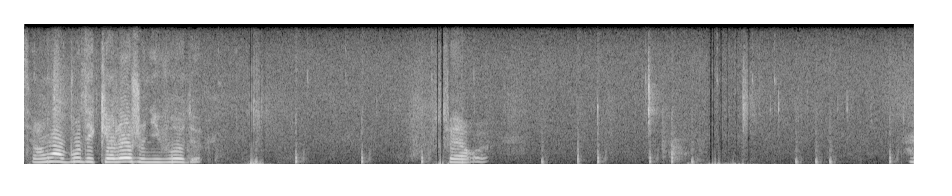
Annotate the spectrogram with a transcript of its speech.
C'est vraiment un bon décalage au niveau de faire 1,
